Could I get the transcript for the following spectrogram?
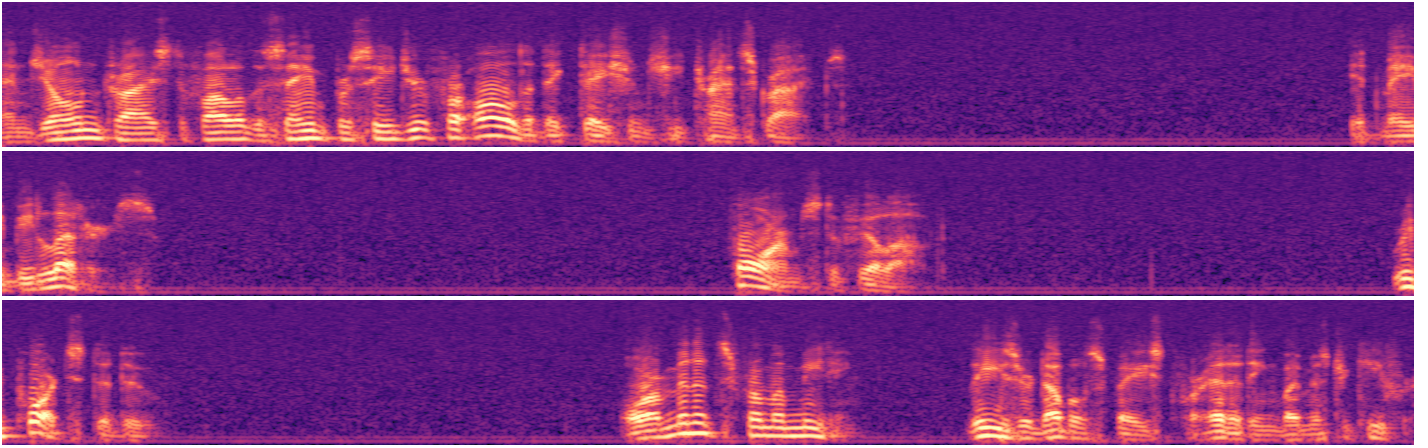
and Joan tries to follow the same procedure for all the dictations she transcribes. It may be letters, forms to fill out, reports to do, or minutes from a meeting. These are double-spaced for editing by Mr. Kiefer.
